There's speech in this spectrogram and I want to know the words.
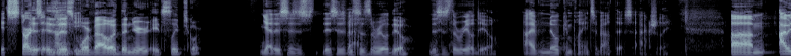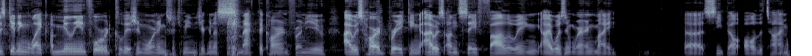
It starts is, at is 90. this more valid than your eight sleep score Yeah, this is this is valid. this is the real deal this is the real deal. I have no complaints about this actually. Um, I was getting like a million forward collision warnings, which means you're gonna smack the car in front of you. I was hard braking. I was unsafe following. I wasn't wearing my uh, seatbelt all the time.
